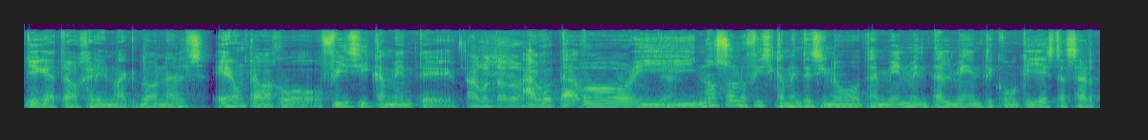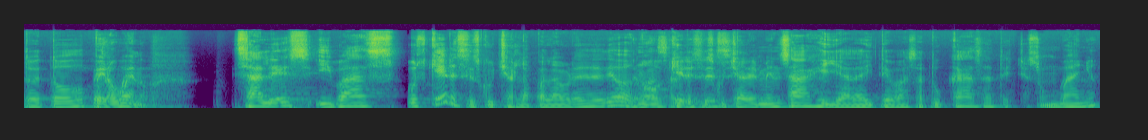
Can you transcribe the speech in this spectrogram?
llegué a trabajar en McDonald's, era un trabajo físicamente agotador. Agotador y no solo físicamente, sino también mentalmente, como que ya estás harto de todo. Pero bueno, sales y vas, pues quieres escuchar la palabra de Dios, ¿no? Quieres escuchar el mensaje y ya de ahí te vas a tu casa, te echas un baño,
